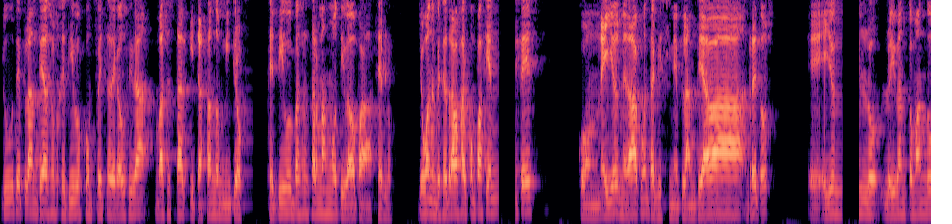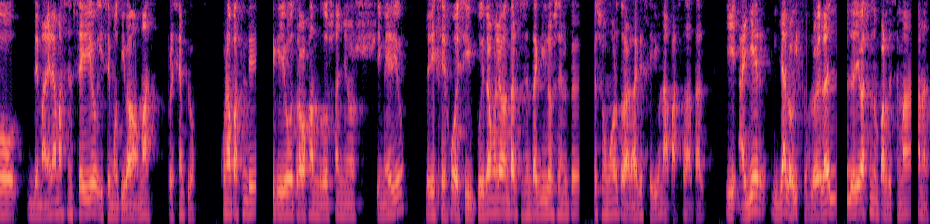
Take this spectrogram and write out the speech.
tú te planteas objetivos con fecha de caducidad, vas a estar y trazando micro objetivos, vas a estar más motivado para hacerlo. Yo cuando empecé a trabajar con pacientes, con ellos me daba cuenta que si me planteaba retos, eh, ellos lo, iban tomando de manera más en serio y se motivaban más. Por ejemplo, una paciente que llevo trabajando dos años y medio, le dije, joder, si pudiéramos levantar 60 kilos en el peso muerto, la verdad que sería una pasada tal. Y ayer ya lo hizo, lo, lleva haciendo un par de semanas,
